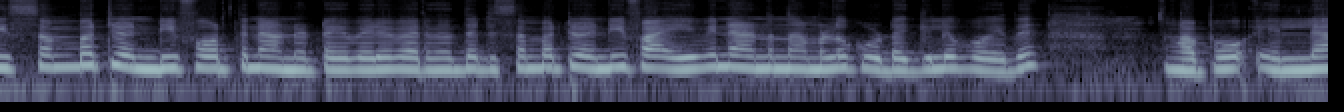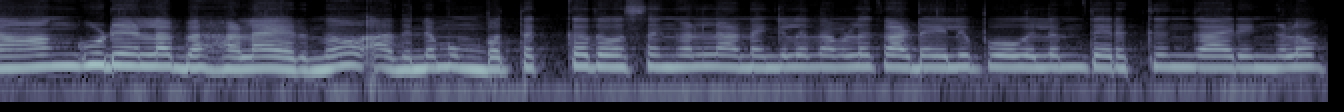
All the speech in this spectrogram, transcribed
ഡിസംബർ ട്വന്റി ഫോർത്തിനാണ് കേട്ടോ ഇവർ വരുന്നത്. ഡിസംബർ ട്വന്റി ഫൈവിനാണ് നമ്മൾ കുടകിൽ പോയത്. അപ്പോൾ എല്ലാം കൂടെയുള്ള ബഹളമായിരുന്നു. അതിന്റെ മുമ്പത്തൊക്കെ ദിവസങ്ങളിലാണെങ്കിൽ നമ്മൾ കടയിൽ പോകലും തിരക്കും കാര്യങ്ങളും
